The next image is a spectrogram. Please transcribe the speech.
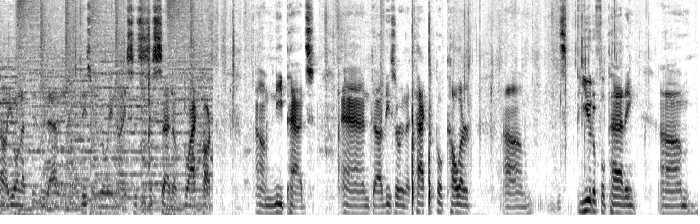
Oh, you won't have to do that anymore. These are really nice. This is a set of Blackhawk um, knee pads, and uh, these are in the tactical color. Um, it's beautiful padding. Um,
